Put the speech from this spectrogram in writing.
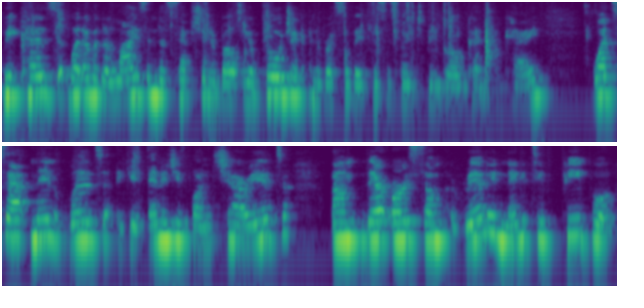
because whatever the lies and deception about your project and the rest of it, this is going to be broken. Okay, what's happening with your energy fund chariot? Um, there are some really negative people.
